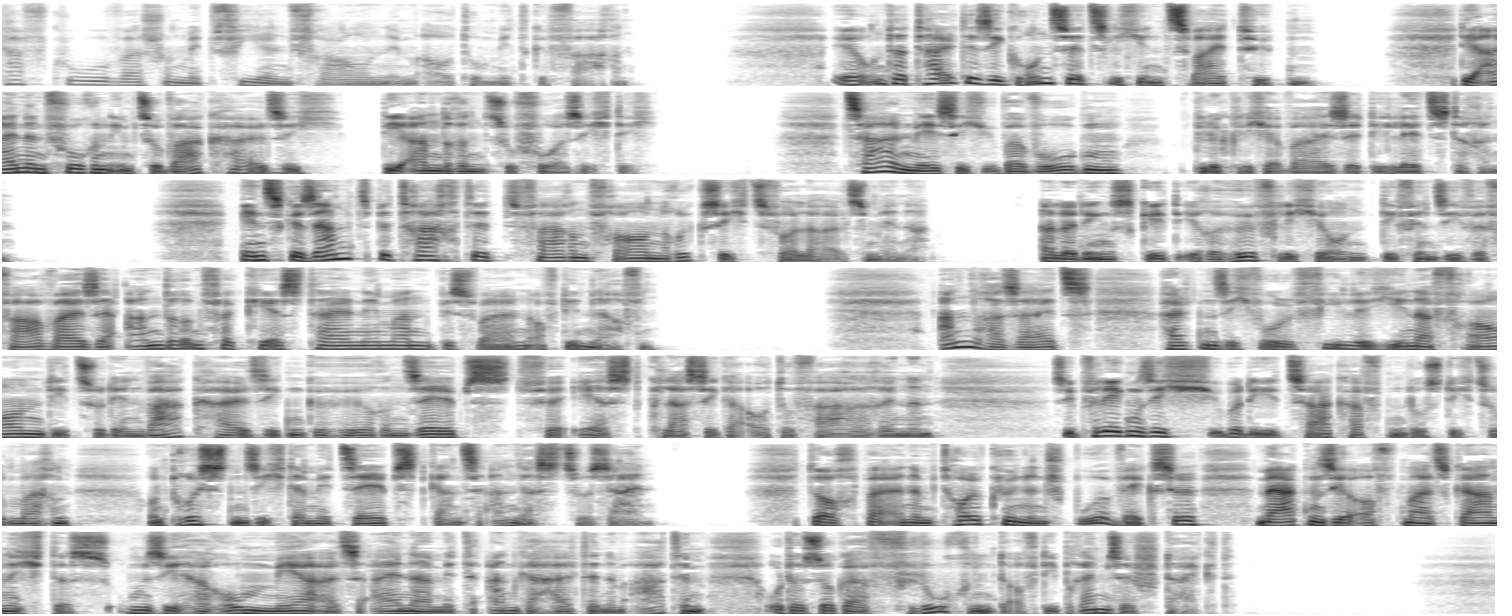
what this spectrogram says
Kafku war schon mit vielen Frauen im Auto mitgefahren. Er unterteilte sie grundsätzlich in zwei Typen. Die einen fuhren ihm zu waghalsig, die anderen zu vorsichtig. Zahlenmäßig überwogen glücklicherweise die letzteren. Insgesamt betrachtet fahren Frauen rücksichtsvoller als Männer. Allerdings geht ihre höfliche und defensive Fahrweise anderen Verkehrsteilnehmern bisweilen auf die Nerven. Andererseits halten sich wohl viele jener Frauen, die zu den Waghalsigen gehören, selbst für erstklassige Autofahrerinnen. Sie pflegen sich über die Zaghaften lustig zu machen und brüsten sich damit selbst ganz anders zu sein. Doch bei einem tollkühnen Spurwechsel merken sie oftmals gar nicht, dass um sie herum mehr als einer mit angehaltenem Atem oder sogar fluchend auf die Bremse steigt.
